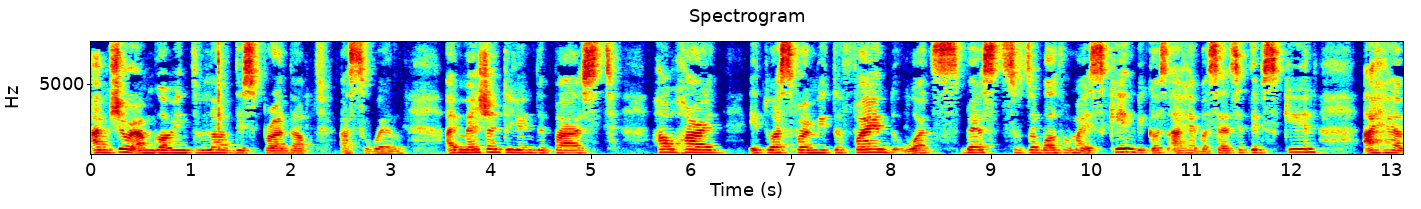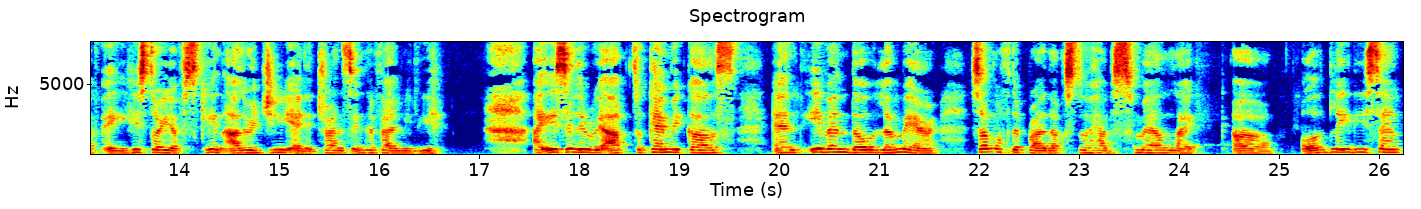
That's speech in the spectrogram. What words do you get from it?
I'm sure I'm going to love this product as well. I mentioned to you in the past how hard it was for me to find what's best suitable for my skin because I have a sensitive skin. I have a history of skin allergy and it runs in the family. I easily react to chemicals and even though La Mer, some of the products do have smell like uh, old lady scent.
